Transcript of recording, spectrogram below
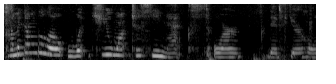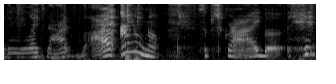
comment down below what you want to see next, or if you're holding me like that. I, I don't know subscribe, uh, hit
